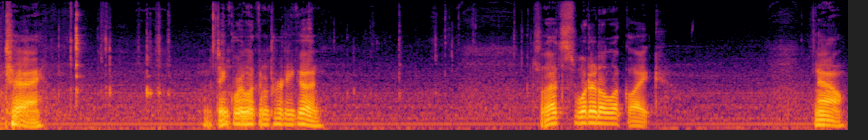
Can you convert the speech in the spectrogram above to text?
Okay. I think we're looking pretty good. So that's what it'll look like. Now,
